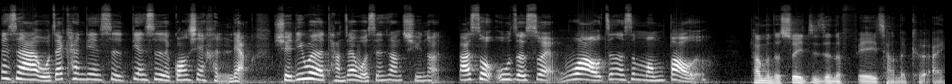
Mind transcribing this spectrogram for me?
但是啊，我在看电视，电视的光线很亮，雪地为了躺在我身上取暖，把手捂着睡。哇，我真的是萌爆了！他们的睡姿真的非常的可爱。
